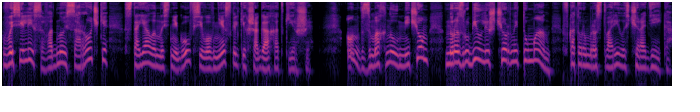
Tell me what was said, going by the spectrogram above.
Василиса в одной сорочке стояла на снегу всего в нескольких шагах от Кирши. Он взмахнул мечом, но разрубил лишь черный туман, в котором растворилась чародейка.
